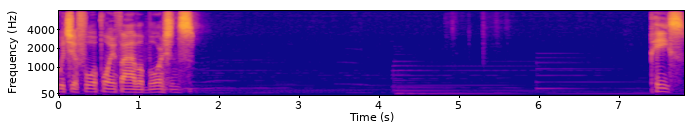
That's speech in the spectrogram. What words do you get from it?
with your 4.5 abortions. Peace.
